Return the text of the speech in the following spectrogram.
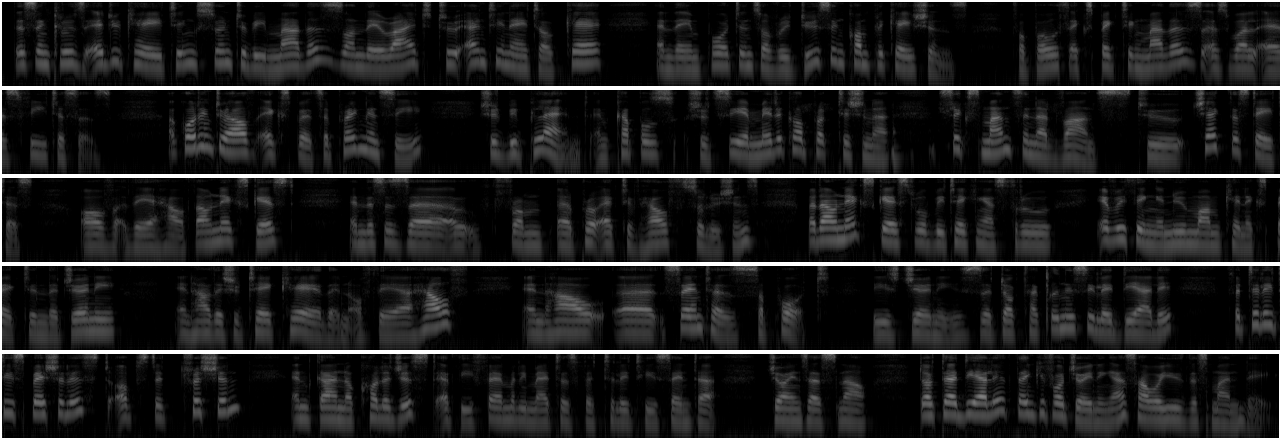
This includes educating soon to be mothers on their right to antenatal care and the importance of reducing complications for both expecting mothers as well as fetuses. According to health experts, a pregnancy should be planned, and couples should see a medical practitioner six months in advance to check the status of their health. Our next guest, and this is uh, from uh, Proactive Health Solutions, but our next guest will be taking us through everything a new mom can expect in the journey and how they should take care then of their health and how uh, centers support these journeys. Dr. Qinisile Diale, fertility specialist, obstetrician, and gynecologist at the Family Matters Fertility Center, joins us now. Dr. Diale, thank you for joining us. How are you this Monday?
